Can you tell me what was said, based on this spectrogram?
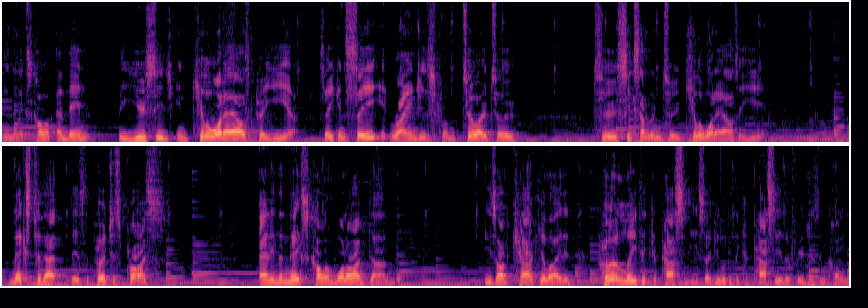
in the next column and then the usage in kilowatt hours per year. So you can see it ranges from 202 to 602 kilowatt hours a year. Next to that, there's the purchase price. And in the next column, what I've done is I've calculated per litre capacity. So if you look at the capacity of the fridges in column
